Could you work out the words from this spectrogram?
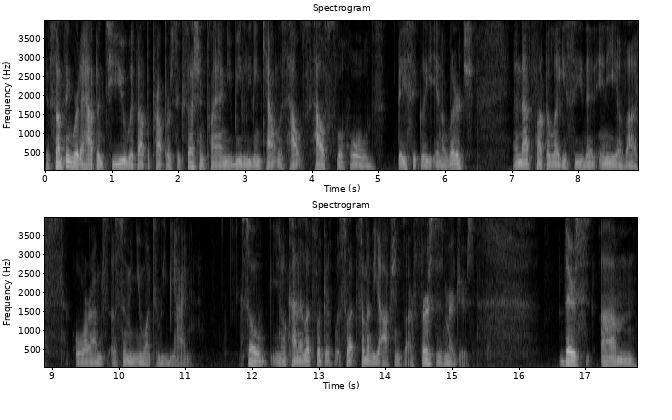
If something were to happen to you without the proper succession plan, you'd be leaving countless house households basically in a lurch, and that's not the legacy that any of us, or I'm assuming you want to leave behind. So, you know, kind of let's look at what some of the options are. First is mergers there's um,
